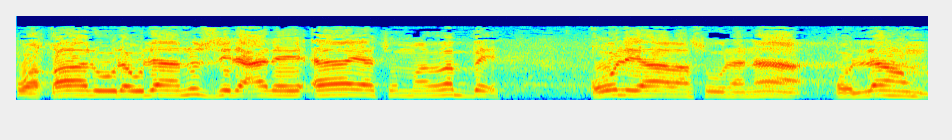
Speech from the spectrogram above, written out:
وقالوا لولا نزل عليه آية من ربه قل يا رسولنا قل لهم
